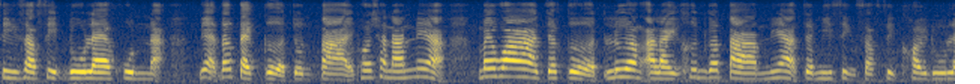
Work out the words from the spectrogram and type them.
สิ่งศักดิ์สิทธิ์ดูแลคุณน่ะเนี่ยตั้งแต่เกิดจนตาย เพราะฉะนั้นเนี่ยไม่ว่าจะเกิดเรื่องอะไรขึ้นก็ตามเนี่ยจะมีสิ่งศักดิ์สิทธิ์คอยดูแล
